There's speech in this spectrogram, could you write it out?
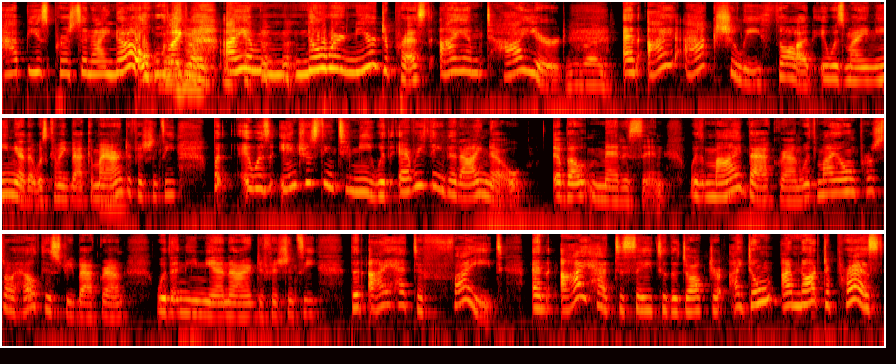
happiest person I know. like I am nowhere near depressed. I am tired. Right. And I actually thought it was my anemia that was coming back and my mm. iron deficiency. But it was interesting to me with everything that I know about medicine, with my background, with my own personal health history background with anemia and iron deficiency, that I had to fight. And I had to say to the doctor, I don't, I'm not depressed.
